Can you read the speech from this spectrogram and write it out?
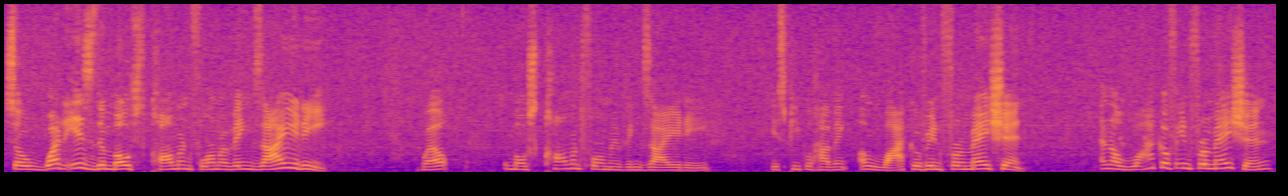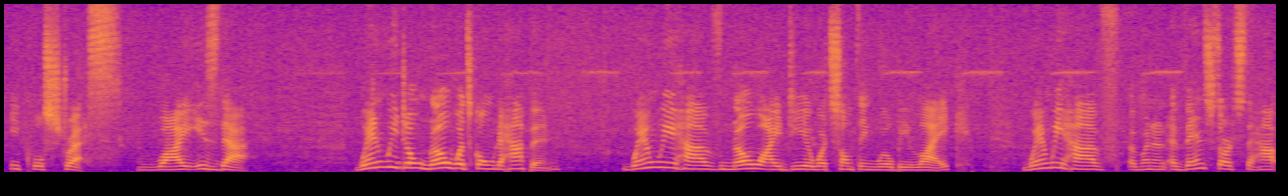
So what is the most common form of anxiety? Well, the most common form of anxiety is people having a lack of information. And a lack of information equals stress. Why is that? When we don't know what's going to happen, when we have no idea what something will be like, when we have, uh, when an event starts to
